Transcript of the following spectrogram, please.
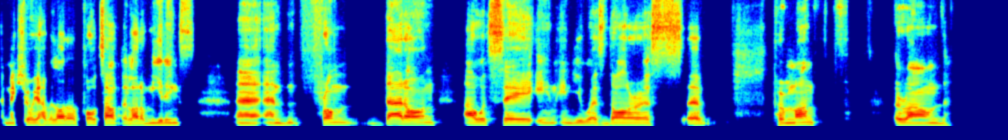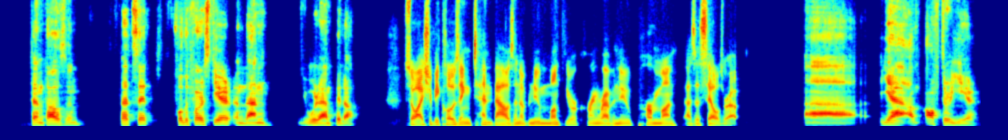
and make sure you have a lot of quotes out a lot of meetings. Uh, and from that on I would say in in US dollars uh, per month around 10,000 that's it for the first year and then you ramp it up So I should be closing 10,000 of new monthly recurring revenue per month as a sales rep uh yeah after a year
